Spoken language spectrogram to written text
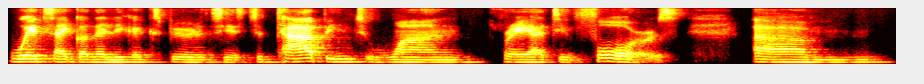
with psychedelic experiences to tap into one creative force um,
